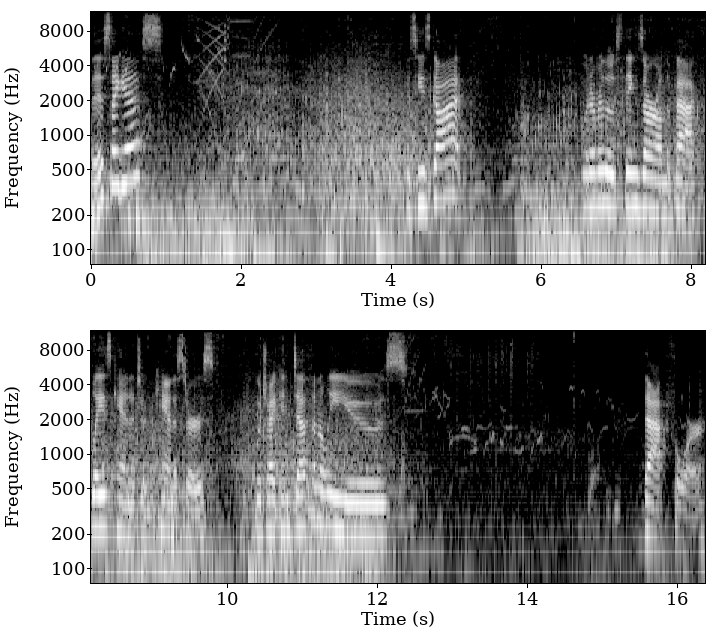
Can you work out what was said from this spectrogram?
This, I guess? Because he's got... Whatever those things are on the back. Blaze canister canisters. Which I can definitely use... That for.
